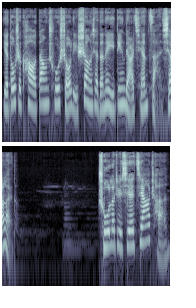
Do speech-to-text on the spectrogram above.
也都是靠当初手里剩下的那一丁点钱攒下来的。除了这些家产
